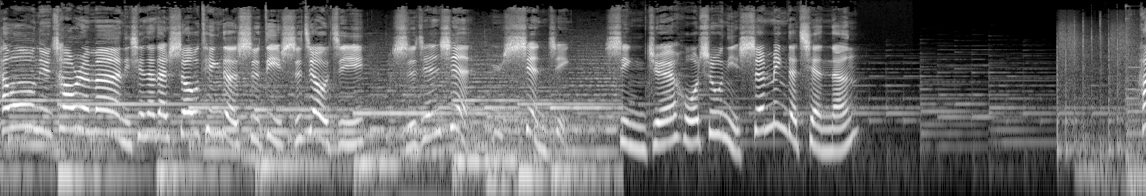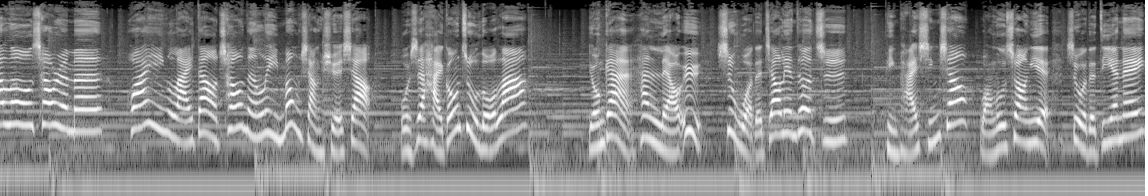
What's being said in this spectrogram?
Hello，女超人们，你现在在收听的是第十九集《时间线与陷阱》，醒觉，活出你生命的潜能。Hello，超人们，欢迎来到超能力梦想学校，我是海公主罗拉。勇敢和疗愈是我的教练特质，品牌行销、网络创业是我的 DNA。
